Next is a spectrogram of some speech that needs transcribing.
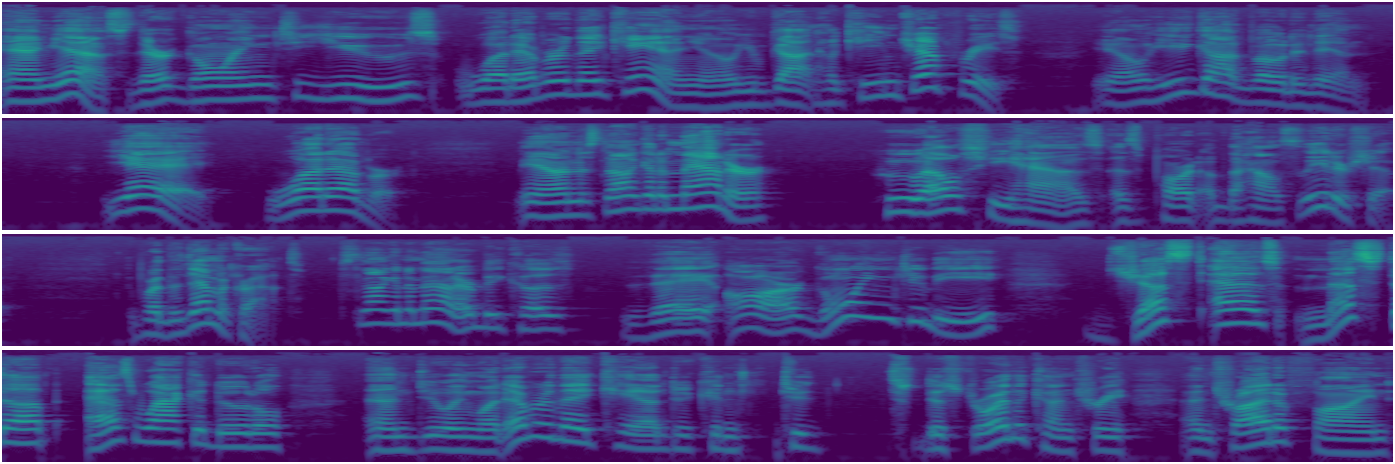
And yes, they're going to use whatever they can. You know, you've got Hakeem Jeffries. You know, he got voted in. Yay, whatever. And it's not going to matter who else he has as part of the House leadership for the Democrats. It's not going to matter because they are going to be just as messed up as wackadoodle and doing whatever they can to con- to destroy the country and try to find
